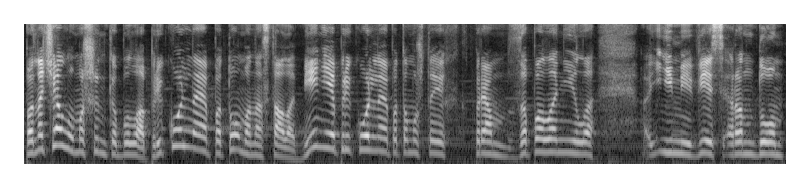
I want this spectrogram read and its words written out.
Поначалу машинка была прикольная, потом она стала менее прикольная, потому что их прям заполонило ими весь рандом.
